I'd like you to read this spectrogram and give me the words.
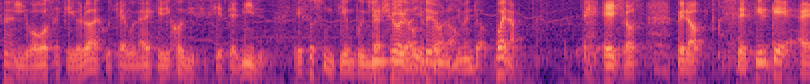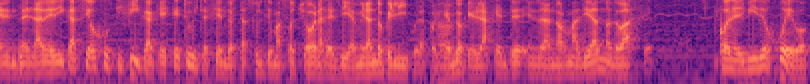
Sí. Y Gogosa Figueroa escuché alguna vez que dijo 17 mil. Eso es un tiempo ¿Quién lleva invertido y un no? conocimiento. Bueno, ellos. Pero decir que eh, la dedicación justifica que es que estuviste haciendo estas últimas 8 horas del día mirando películas, por Ah. ejemplo, que la gente en la normalidad no lo hace. Con el videojuego,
